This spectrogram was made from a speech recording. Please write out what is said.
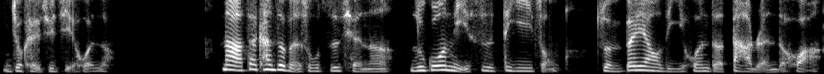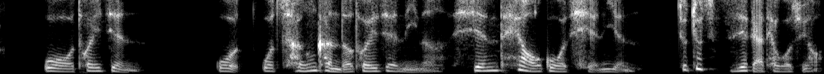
你就可以去结婚了。那在看这本书之前呢，如果你是第一种准备要离婚的大人的话，我推荐我我诚恳的推荐你呢，先跳过前言，就就直接给他跳过去哈，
